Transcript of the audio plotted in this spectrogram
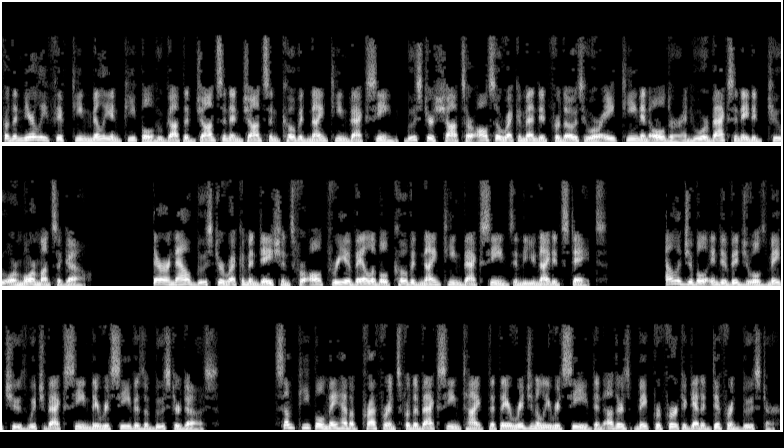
For the nearly 15 million people who got the Johnson & Johnson COVID-19 vaccine, booster shots are also recommended for those who are 18 and older and who were vaccinated two or more months ago. There are now booster recommendations for all three available COVID-19 vaccines in the United States. Eligible individuals may choose which vaccine they receive as a booster dose. Some people may have a preference for the vaccine type that they originally received and others may prefer to get a different booster.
